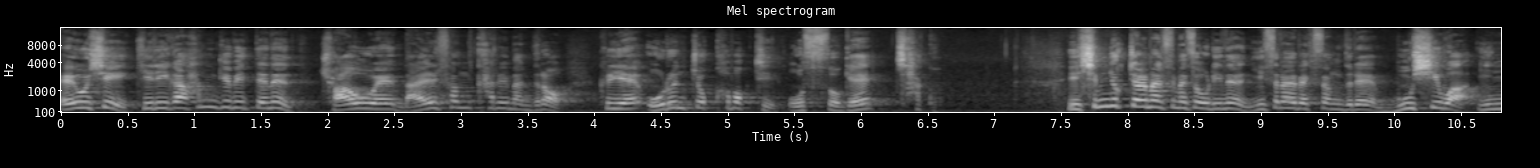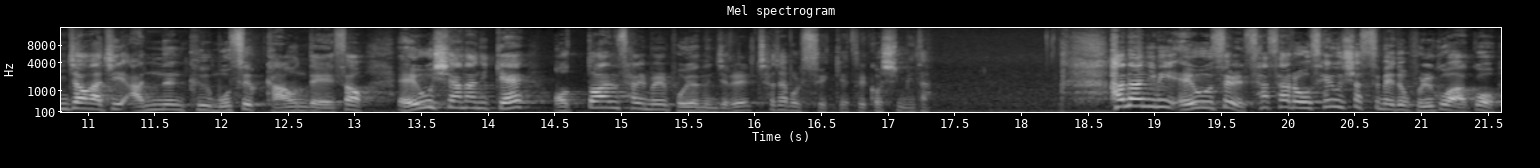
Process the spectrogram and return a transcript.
에웃이 길이가 한 규빗 되는 좌우에 날선 칼을 만들어 그의 오른쪽 허벅지 옷 속에 차고 이 16절 말씀에서 우리는 이스라엘 백성들의 무시와 인정하지 않는 그 모습 가운데에서 에웃이 하나님께 어떠한 삶을 보였는지를 찾아볼 수 있게 될 것입니다. 하나님이 에웃을 사사로 세우셨음에도 불구하고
